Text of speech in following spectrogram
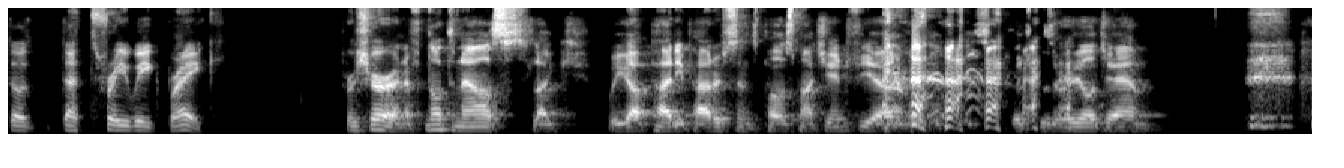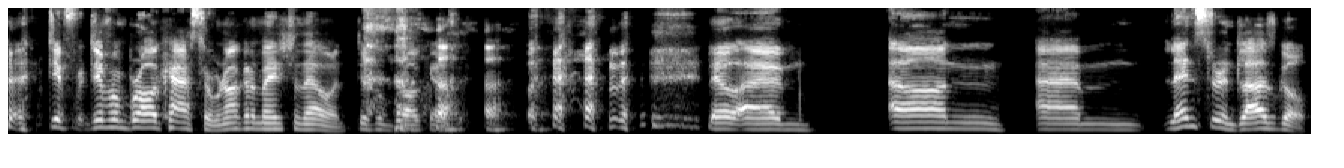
those that three week break. For sure. And if nothing else, like we got Paddy Patterson's post match interview out of it, which, was, which was a real gem. different different broadcaster. We're not going to mention that one. Different broadcaster. no, um on um Leinster and Glasgow,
